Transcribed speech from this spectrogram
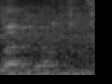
맞아요.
